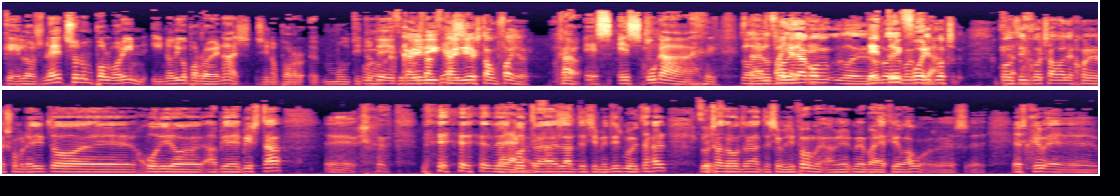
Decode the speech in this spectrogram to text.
que los Nets son un polvorín, y no digo por lo de Nash, sino por eh, multitud Bueno, de Kyrie, circunstancias. Kyrie está on fire. Claro, es, es una... Lo está del otro fire, día eh, con, lo del dentro otro día y con fuera. cinco, con cinco chavales con el sombrerito eh, judío a pie de pista eh, de- contra cabezas. el antisemitismo y tal, luchando contra el antisemitismo, me- a mí me pareció, vamos, es, eh, es que... eh,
